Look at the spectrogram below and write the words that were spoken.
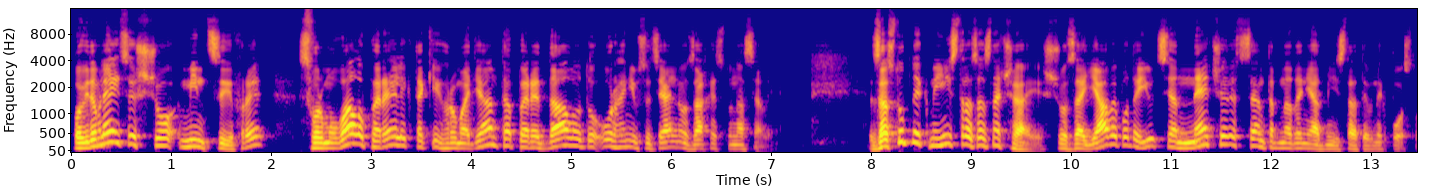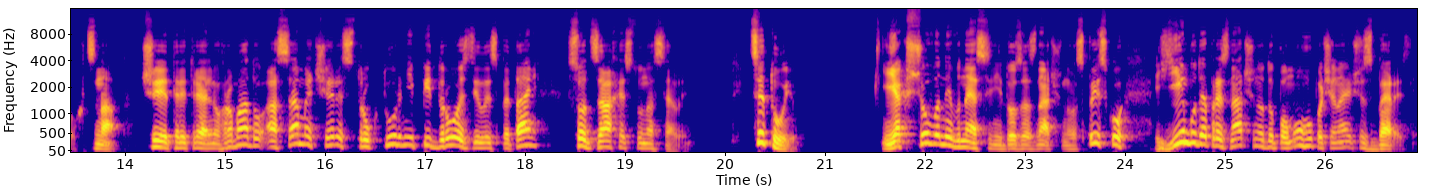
Повідомляється, що Мінцифри сформувало перелік таких громадян та передало до органів соціального захисту населення. Заступник міністра зазначає, що заяви подаються не через центр надання адміністративних послуг ЦНАП чи територіальну громаду, а саме через структурні підрозділи з питань соцзахисту населення. Цитую. Якщо вони внесені до зазначеного списку, їм буде призначено допомогу починаючи з березня.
